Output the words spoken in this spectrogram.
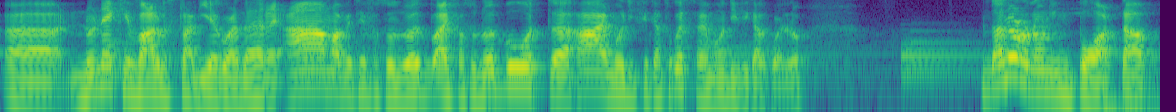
Uh, non è che Valve sta lì a guardare, ah, ma fatto due, hai fatto due boot, ah, hai modificato questo, hai modificato quello. Da loro non importa,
